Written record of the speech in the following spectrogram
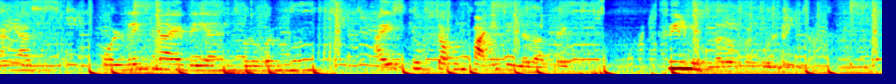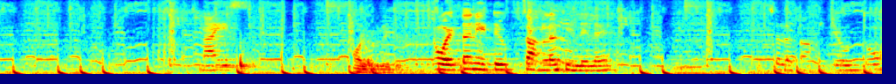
आणि आज कोल्ड्रिंक नाही बिर्याणी बरोबर म्हणून आईस क्यूब्स टाकून पाणी पिलं जातं एक फील घेतला जातो कोल्ड्रिंकचा नाईस ऑल्टरनेटिव्ह ऑल्टरनेटिव्ह चांगला केलेला आहे. चला आता आम्ही जेवतो.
